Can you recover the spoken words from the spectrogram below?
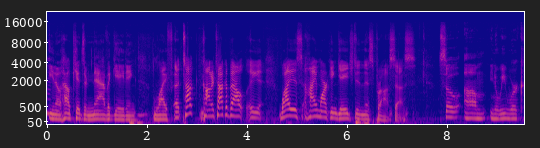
you know how kids are navigating life uh, talk connor talk about uh, why is highmark engaged in this process So, um, you know, we work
